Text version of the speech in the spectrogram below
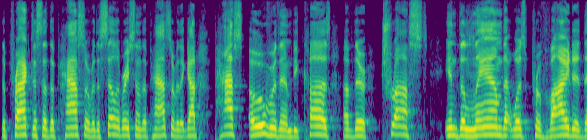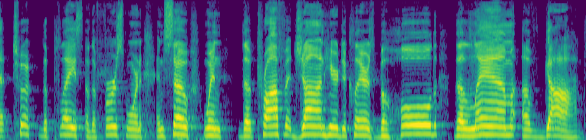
the practice of the Passover, the celebration of the Passover, that God passed over them because of their trust in the lamb that was provided that took the place of the firstborn. And so when the prophet John here declares, Behold the Lamb of God,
